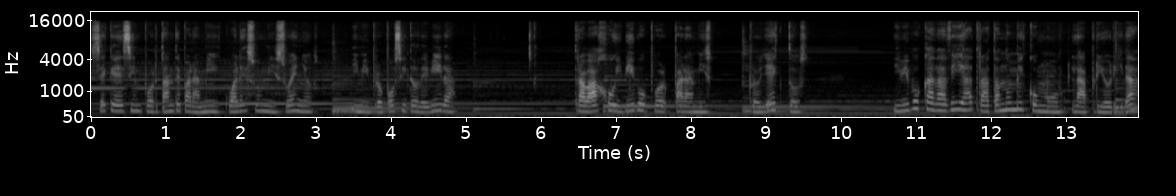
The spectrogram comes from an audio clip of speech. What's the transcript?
sé que es importante para mí, cuáles son mis sueños y mi propósito de vida. Trabajo y vivo para mis proyectos y vivo cada día tratándome como la prioridad.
